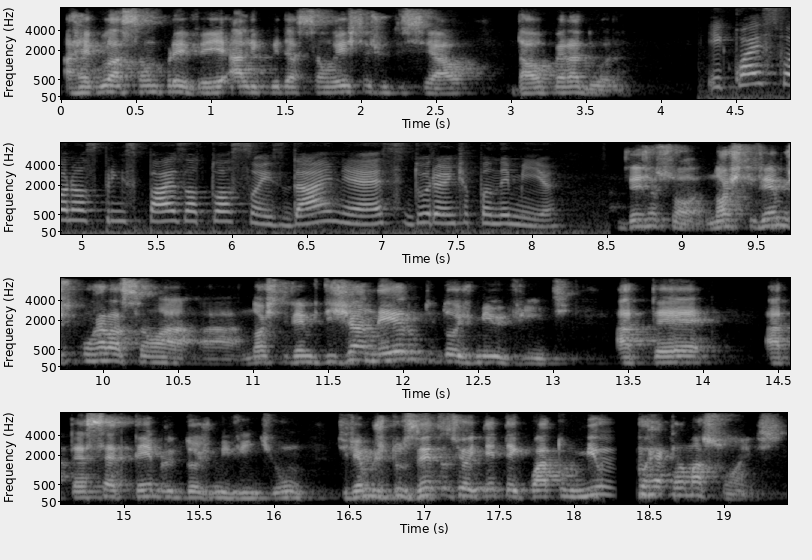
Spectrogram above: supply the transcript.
a regulação prevê a liquidação extrajudicial da operadora. E quais foram as principais atuações da ANS durante a pandemia? Veja só, nós tivemos com relação a, a nós tivemos de janeiro de 2020 até até setembro de 2021 tivemos 284 mil reclamações,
